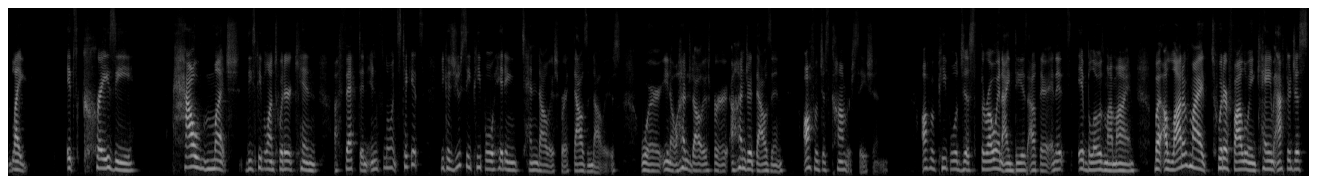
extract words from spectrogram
like it's crazy how much these people on Twitter can affect and influence tickets because you see people hitting $10 for a thousand dollars or you know a hundred dollars for a hundred thousand off of just conversation off of people just throwing ideas out there and it's it blows my mind. But a lot of my twitter following came after just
